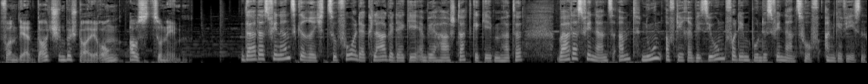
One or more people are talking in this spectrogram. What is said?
von der deutschen Besteuerung auszunehmen. Da das Finanzgericht zuvor der Klage der GmbH stattgegeben hatte, war das Finanzamt nun auf die Revision vor dem Bundesfinanzhof angewiesen.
